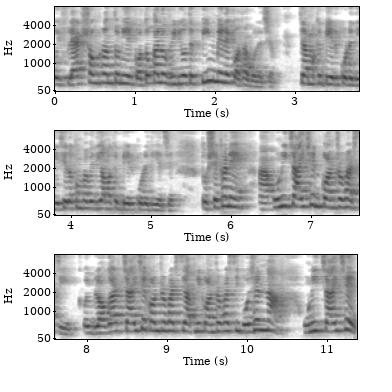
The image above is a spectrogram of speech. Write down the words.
ওই ফ্ল্যাট সংক্রান্ত নিয়ে গতকালও ভিডিওতে পিন মেরে কথা বলেছে, যে আমাকে বের করে দিয়েছে, এরকমভাবে দিয়ে আমাকে বের করে দিয়েছে। তো সেখানে উনি চাইছেন কন্ট্রোভার্সি ওই ব্লগার চাইছে কন্ট্রোভার্সি আপনি কন্ট্রোভার্সি বোঝেন না, উনি চাইছেন,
